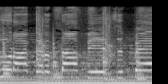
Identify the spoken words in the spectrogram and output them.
छोरा करता फेस पे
